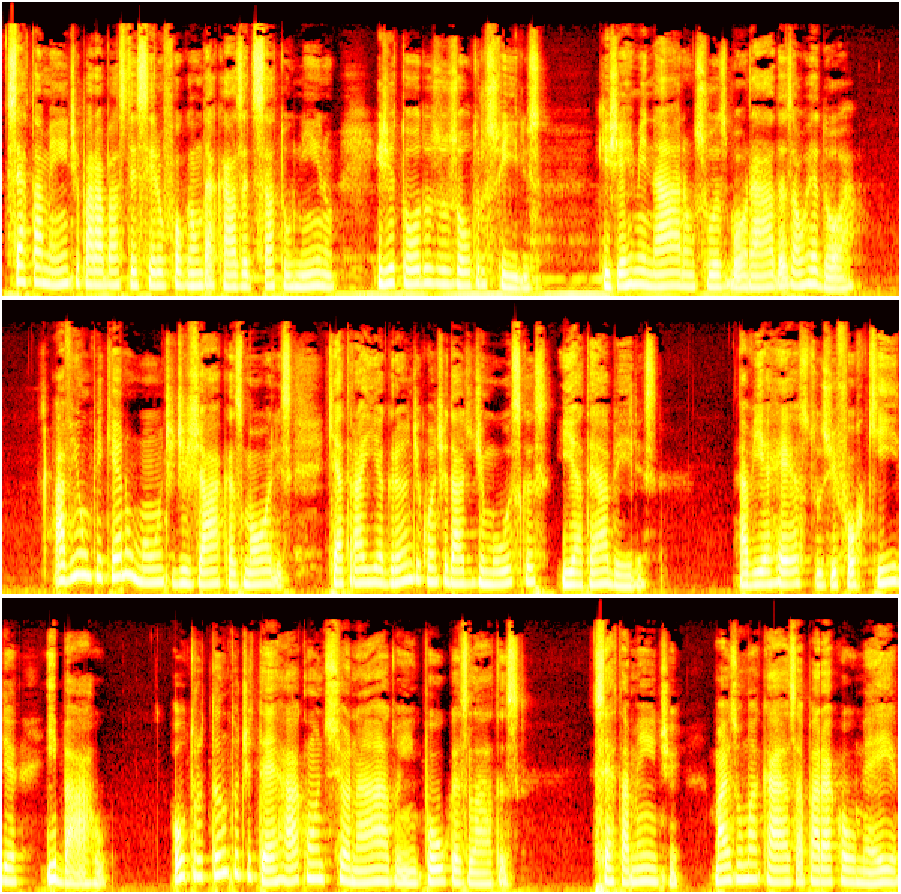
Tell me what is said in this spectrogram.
certamente para abastecer o fogão da casa de Saturnino e de todos os outros filhos, que germinaram suas moradas ao redor. Havia um pequeno monte de jacas moles que atraía grande quantidade de moscas e até abelhas. Havia restos de forquilha e barro, outro tanto de terra acondicionado em poucas latas. Certamente, mais uma casa para a colmeia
